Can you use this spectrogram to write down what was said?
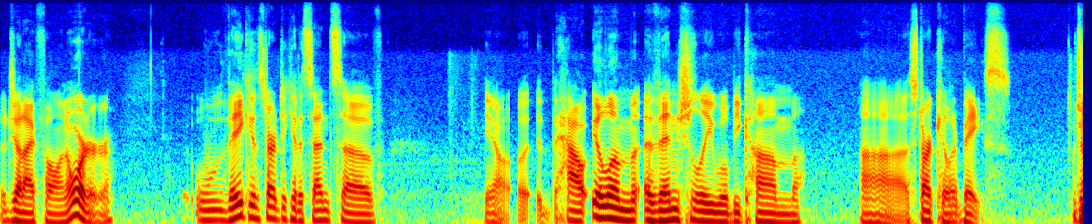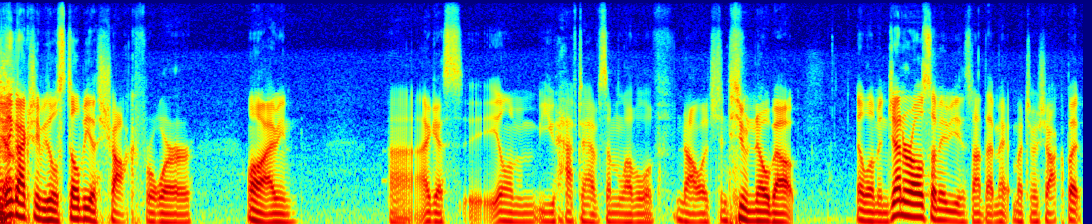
Jedi Fallen Order, they can start to get a sense of, you know, uh, how Ilum eventually will become uh, Starkiller Base, which I think actually will still be a shock for. Well, I mean, uh, I guess Ilum you have to have some level of knowledge to, to know about Ilum in general, so maybe it's not that much of a shock, but.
